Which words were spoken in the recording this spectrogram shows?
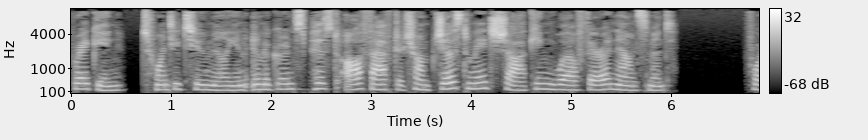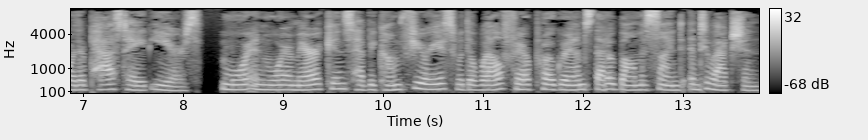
Breaking 22 million immigrants pissed off after Trump just made shocking welfare announcement. For the past eight years, more and more Americans have become furious with the welfare programs that Obama signed into action.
